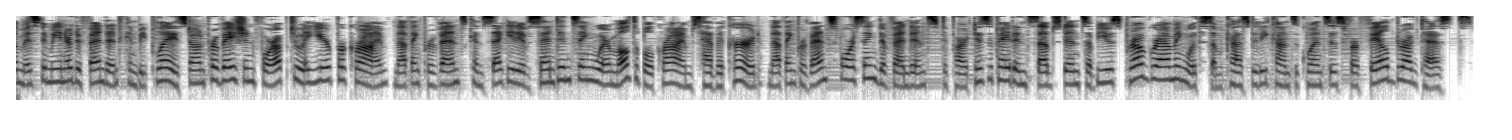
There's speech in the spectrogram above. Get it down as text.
A misdemeanor defendant can be placed on probation for up to a year per crime. Nothing prevents consecutive sentencing where multiple crimes have occurred. Nothing prevents forcing defendants to participate in substance abuse programming with some custody consequences for failed drug tests.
